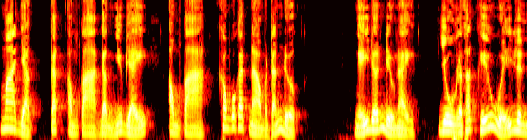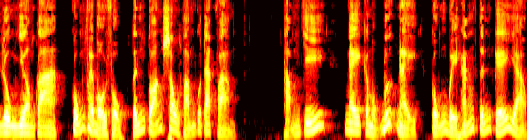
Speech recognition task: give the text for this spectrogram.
Ma vật cách ông ta gần như vậy, ông ta không có cách nào mà tránh được. Nghĩ đến điều này, dù là thất khiếu quỷ linh lung như ông ta cũng phải bội phục tính toán sâu thẳm của Trác Phàm. Thậm chí, ngay cả một bước này cũng bị hắn tính kế vào.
